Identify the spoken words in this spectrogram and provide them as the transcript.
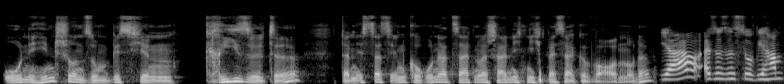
ohnehin schon so ein bisschen kriselte, dann ist das in Corona-Zeiten wahrscheinlich nicht besser geworden, oder? Ja, also es ist so, wir haben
